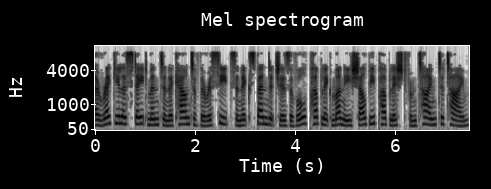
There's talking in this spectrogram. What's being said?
a regular statement and account of the receipts and expenditures of all public money shall be published from time to time.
